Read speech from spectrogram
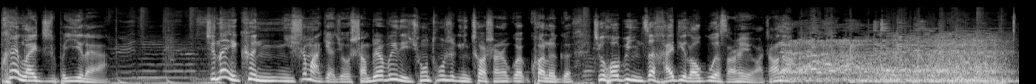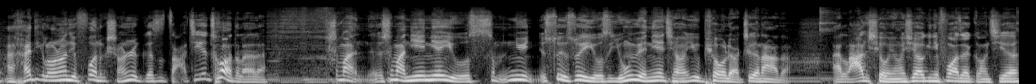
太来之不易了呀。就那一刻，你你什么感觉？身边围着一群同事给你唱生日快快乐歌，就好比你在海底捞过生日一样，真的。哎，海底捞人家放那个生日歌是咋介唱的来了？什么什么年年有什么女岁岁有是永远年轻又漂亮这那的。哎，拿个小音响给你放在跟前，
